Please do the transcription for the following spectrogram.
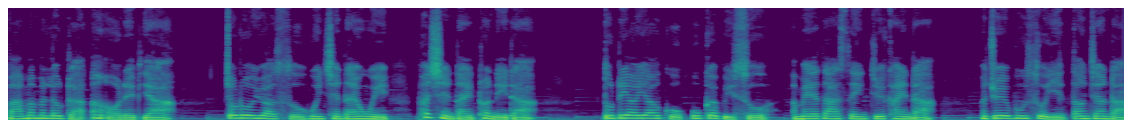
ဘာမှမလုပ်တာအံ့ဩတယ်ဗျာကျုပ်တို့ရွာဆိုဝင်ချင်တိုင်းဝင်ထွက်ရှင်တိုင်းထွက်နေတာ သူတယောက်ယောက်ကိုပူးကပ်ပြီးဆိုအမဲသားစိန်ကျွေးခိုင်းတာမကျွေးဘူးဆိုရင်တောင်းကျမ်းတာ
